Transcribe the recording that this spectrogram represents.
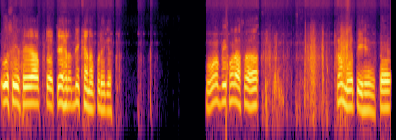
उसी से आपको चेहरा दिखाना पड़ेगा। वो भी थोड़ा सा कम होती है, टॉर्च।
